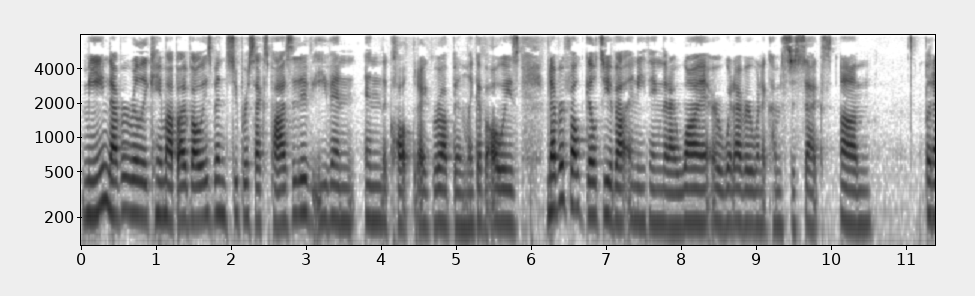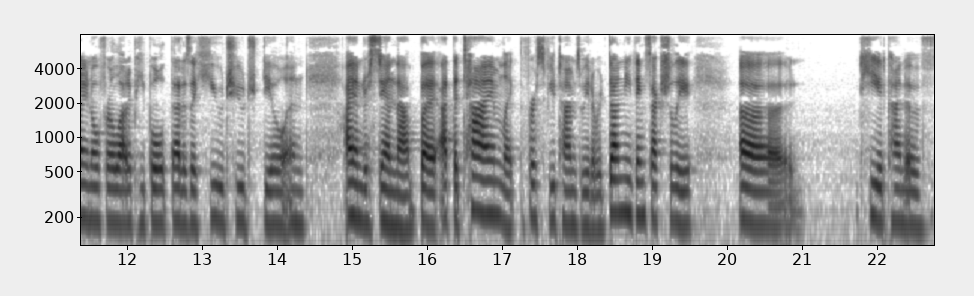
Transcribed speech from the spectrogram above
me never really came up i've always been super sex positive even in the cult that i grew up in like i've always never felt guilty about anything that i want or whatever when it comes to sex um but I know for a lot of people that is a huge, huge deal. And I understand that. But at the time, like the first few times we had ever done anything sexually, uh, he had kind of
